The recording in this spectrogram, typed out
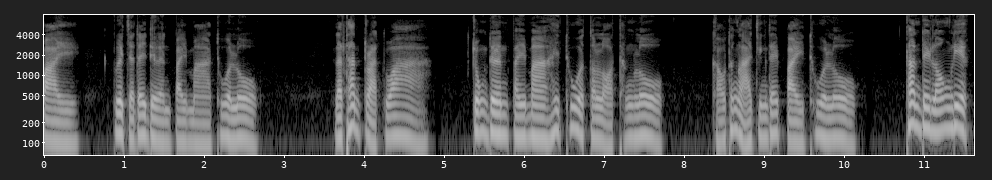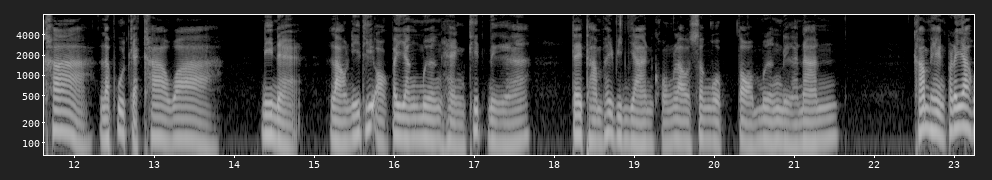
ไป เพื่อจะได้เดินไปมาทั่วโลก และท่านตรัสว่า จงเดินไปมาให้ทั่วตลอดทั้งโลก เขาทั้งหลายจึงได้ไปทั่วโลก ท่านได้ร้องเรียกข้าและพูดแก่ข้าว่า นี่แน่เหล่านี้ที่ออกไปยังเมืองแห่งทิศเหนือ ได้ทำให้วิญญาณของเราสงบต่อเมืองเหนือนั้นคำแห่งพระยะโฮ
